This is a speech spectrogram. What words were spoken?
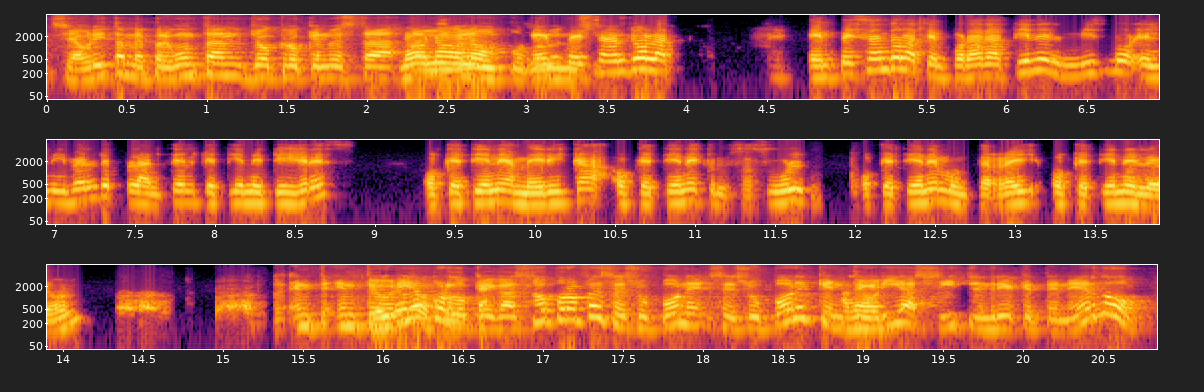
Si ahorita me preguntan, yo creo que no está. No, no, no. Empezando la, empezando la temporada, ¿tiene el mismo el nivel de plantel que tiene Tigres? ¿O que tiene América? ¿O que tiene Cruz Azul? ¿O que tiene Monterrey? ¿O que tiene León? En, teoría, por lo que gastó, profe, se supone, se supone que en teoría sí tendría que tenerlo. O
